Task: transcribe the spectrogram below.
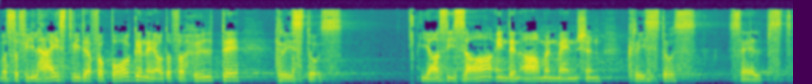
was so viel heißt wie der verborgene oder verhüllte Christus. Ja, sie sah in den armen Menschen Christus selbst.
